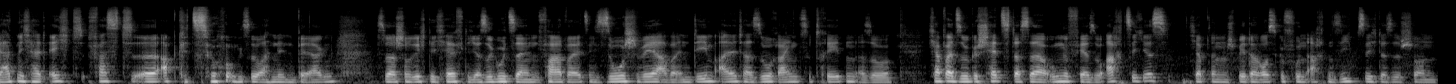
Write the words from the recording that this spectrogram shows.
der hat mich halt echt fast äh, abgezogen, so an den Bergen. Das war schon richtig heftig. Also gut, sein Fahrrad war jetzt nicht so schwer, aber in dem Alter so reinzutreten, also ich habe halt so geschätzt, dass er ungefähr so 80 ist. Ich habe dann später rausgefunden, 78, das ist schon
